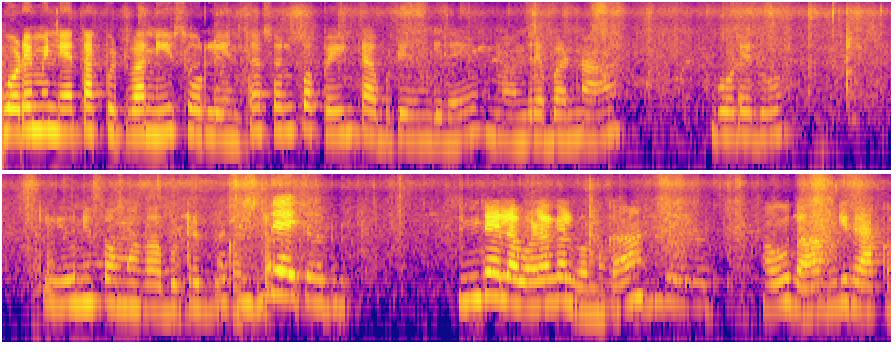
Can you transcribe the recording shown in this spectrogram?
ಗೋಡೆ ಮೇಲೆ ನೇತಾಕ್ಬಿಟ್ವಾ ನೀರು ಸೋರ್ಲಿ ಅಂತ. ಸ್ವಲ್ಪ ಪೇಂಟ್ ಆಗ್ಬಿಟ್ಟಿದಂಗಿದೆ. ಅಂದರೆ ಬಣ್ಣ ಗೋಡೆದು. ಯೂನಿಫಾರ್ಮ್ ಆಗಿಬಿಟ್ರೆ ಹಿಂದೆ ಇಲ್ಲ ಒಳಗಲ್ವ ಮಗ? ಹೌದಾ? ಹಂಗಿದ್ರೆ ಹಾಕೋ.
